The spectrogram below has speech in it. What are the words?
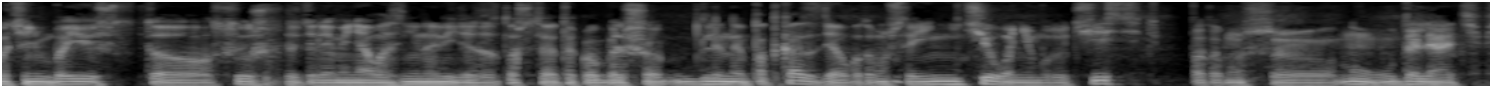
очень боюсь, что слушатели меня возненавидят за то, что я такой большой длинный подкаст сделал, потому что я ничего не буду чистить, потому что, ну, удалять.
